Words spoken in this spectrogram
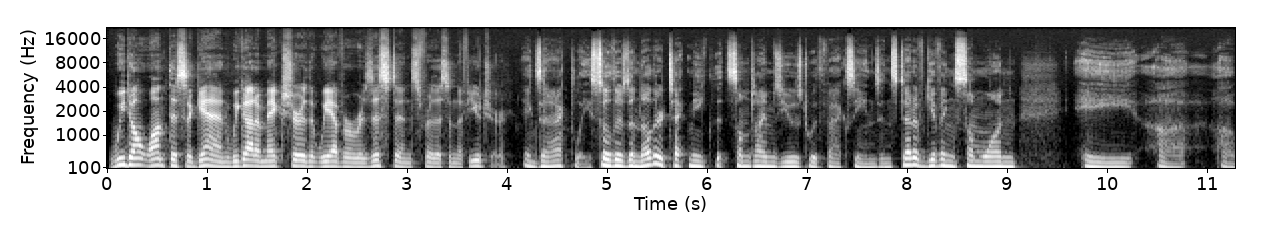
We don't want this again. We got to make sure that we have a resistance for this in the future. Exactly. So there's another technique that's sometimes used with vaccines. Instead of giving someone a uh, a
